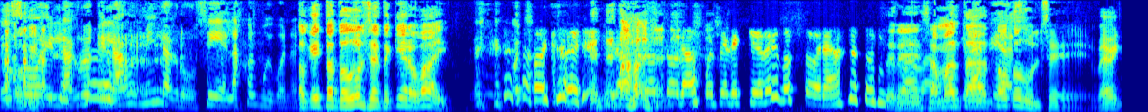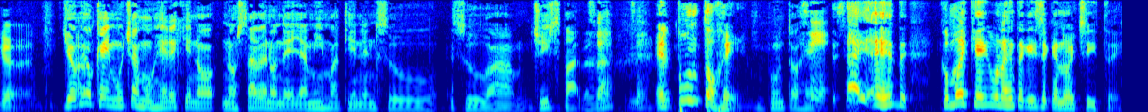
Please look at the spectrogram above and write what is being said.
Eso, el, agro- el ajo es milagroso. Sí, el ajo es muy bueno. Ok, Toto Dulce, te quiero, bye. Ok, gracias, doctora. Pues se le quiere, doctora. Samantha Gracias. Toto Dulce. Very good. yo veo que hay muchas mujeres que no, no saben dónde ellas mismas tienen su su um, G-spot ¿verdad? Sí, sí. El punto G. punto G Sí, sí. Hay- hay gente- ¿Cómo es que hay una gente que dice que no existe?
